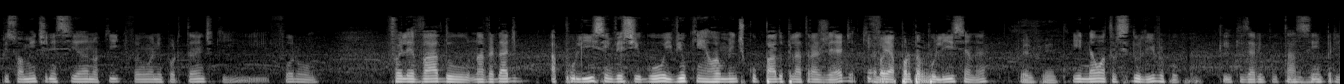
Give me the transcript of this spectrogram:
principalmente nesse ano aqui, que foi um ano importante, que foram. Foi levado, na verdade, a polícia investigou e viu quem é realmente culpado pela tragédia, que foi a própria polícia, né? Perfeito. e não a torcida do Liverpool, que quiseram imputar sempre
